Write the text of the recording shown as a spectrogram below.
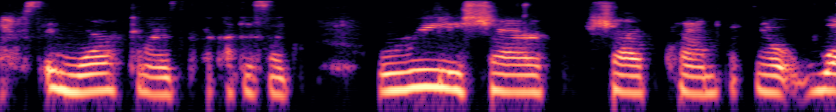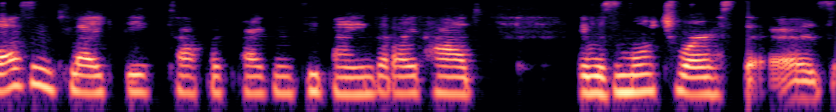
I was in work and I was I got this like really sharp, sharp cramp. Now it wasn't like the ectopic pregnancy pain that I'd had it was much worse. It was,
